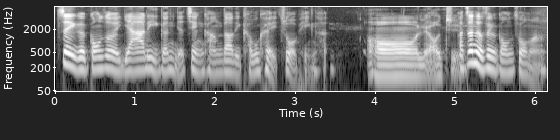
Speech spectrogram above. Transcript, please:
这个工作的压力跟你的健康到底可不可以做平衡哦，了解啊？。真的有这个工作吗？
